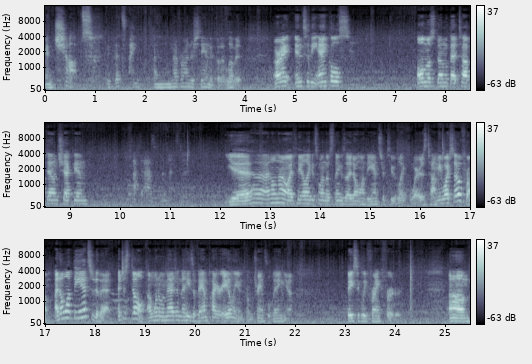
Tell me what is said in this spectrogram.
and Chops. Like that's I I never understand it, but I love it. All right, into the ankles. Almost done with that top-down check-in. We'll have to ask them next time. Yeah, I don't know. I feel like it's one of those things that I don't want the answer to. Like, where is Tommy Wiseau from? I don't want the answer to that. I just don't. I want to imagine that he's a vampire alien from Transylvania. Basically, Frankfurter. Um,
